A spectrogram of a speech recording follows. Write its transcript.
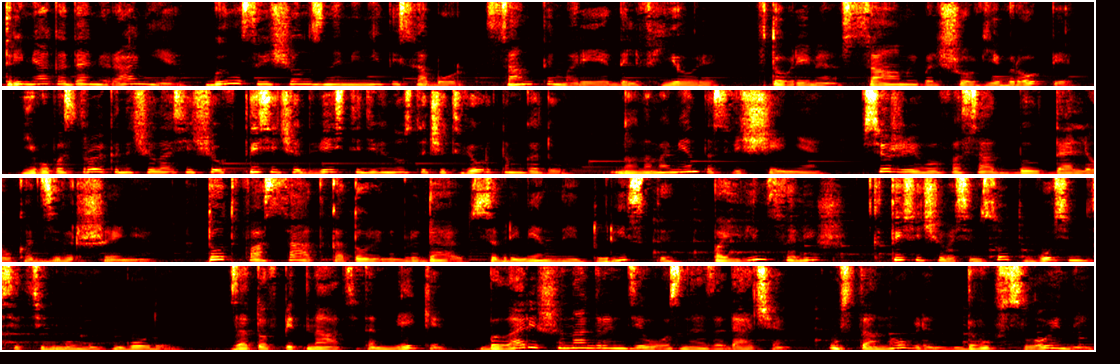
Тремя годами ранее был освящен знаменитый собор Санте-Мария-дель-Фьоре, в то время самый большой в Европе его постройка началась еще в 1294 году, но на момент освящения все же его фасад был далек от завершения. Тот фасад, который наблюдают современные туристы, появился лишь к 1887 году. Зато в 15 веке была решена грандиозная задача установлен двухслойный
